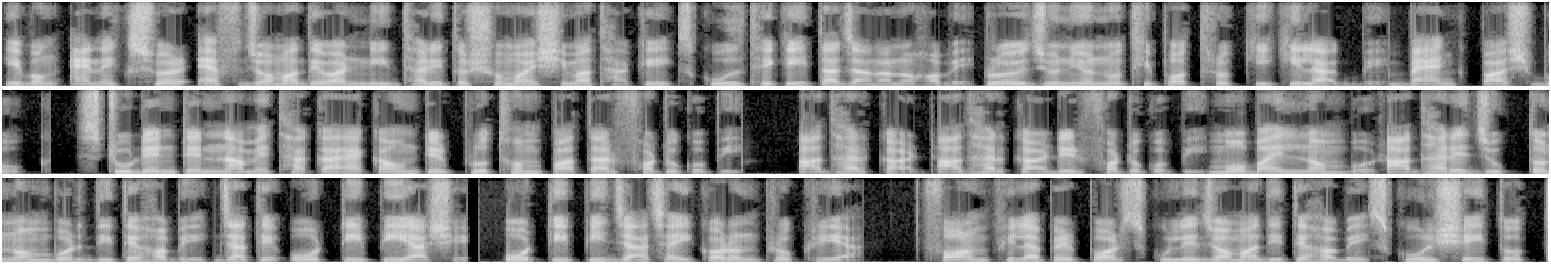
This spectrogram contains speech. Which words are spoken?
এবং অ্যানেক্সর এফ জমা দেওয়ার নির্ধারিত সময়সীমা থাকে, স্কুল থেকেই তা জানানো হবে। প্রয়োজনীয় নথিপত্র কি কি লাগবে? Bank passbook. স্টুডেন্টের নামে থাকা অ্যাকাউন্টের প্রথম পাতার ফটোকপি। আধার কার্ড। আধার কার্ডের ফটোকপি। মোবাইল নম্বর। আধারে যুক্ত নম্বর দিতে হবে যাতে ওটিপি আসে। ওটিপি যাচাইকরণ প্রক্রিয়া। ফর্ম ফিল পর স্কুলে জমা দিতে হবে, স্কুল সেই তথ্য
